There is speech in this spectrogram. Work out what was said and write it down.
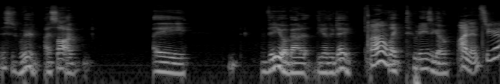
This is weird. I saw a, a video about it the other day, oh, like two days ago. on Instagram?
